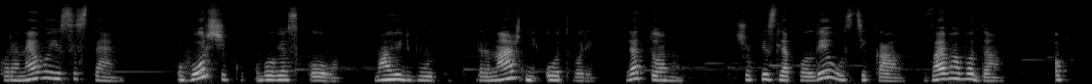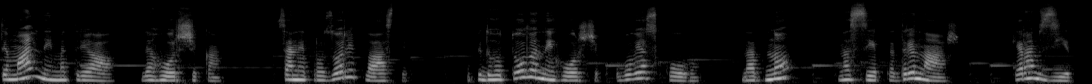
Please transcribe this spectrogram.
кореневої системи. У горщику обов'язково мають бути дренажні отвори для того, щоб після поливу стікала зайва вода. Оптимальний матеріал для горщика це непрозорий пластик. У підготовлений горщик обов'язково на дно насипте дренаж, керамзит,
